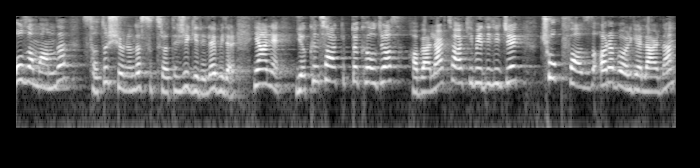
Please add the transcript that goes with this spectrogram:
O zaman da satış yönünde strateji girilebilir. Yani yakın takipte kalacağız. Haberler takip edilecek. Çok fazla ara bölgelerden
